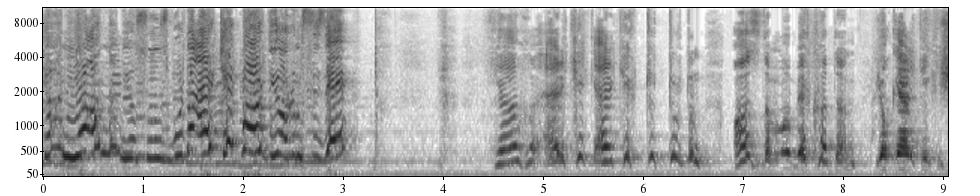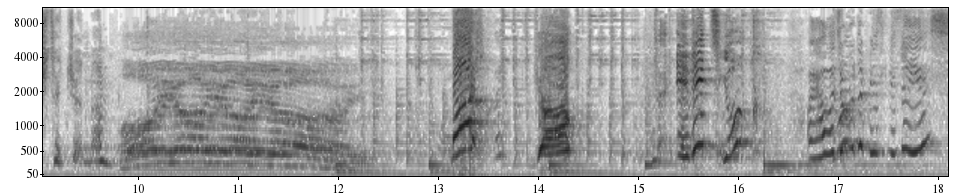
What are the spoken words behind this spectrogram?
Ya niye anlamıyorsunuz? Burada erkek var diyorum size. Yahu erkek erkek tutturdun. Azdın mı be kadın? Yok erkek işte canım. Var. Yok. Evet yok. Ay halacığım burada biz bizeyiz.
